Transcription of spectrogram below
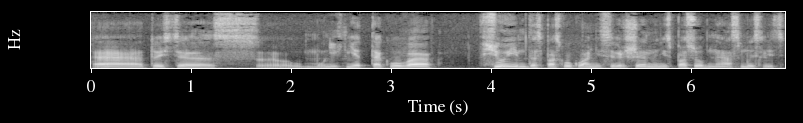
то есть у них нет такого... Все им, да, поскольку они совершенно не способны осмыслить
